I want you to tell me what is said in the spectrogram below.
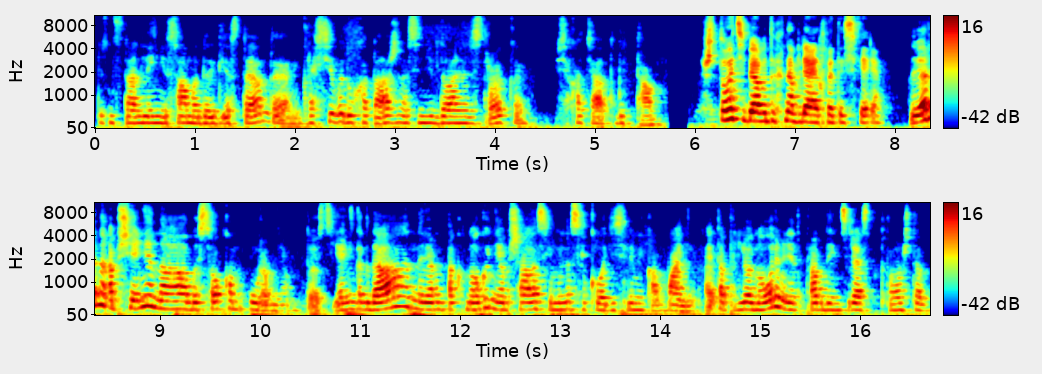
то есть на центральной линии самые дорогие стенды, они красивые, двухэтажные, с индивидуальной застройкой. Все хотят быть там. Что тебя вдохновляет в этой сфере? Наверное, общение на высоком уровне. То есть я никогда, наверное, так много не общалась именно с руководителями компаний. Это определенный уровень, это правда интересно, потому что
